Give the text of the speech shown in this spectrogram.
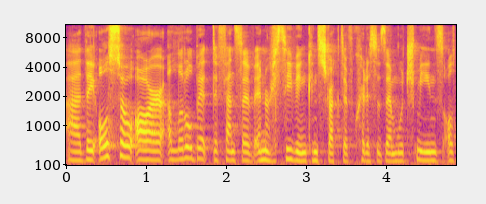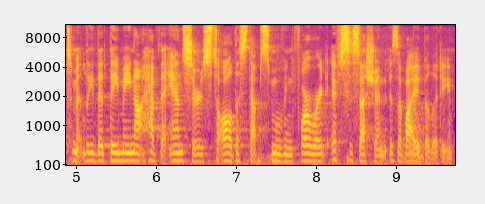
Uh, they also are a little bit defensive in receiving constructive criticism, which means ultimately that they may not have the answers to all the steps moving forward if secession is a viability.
